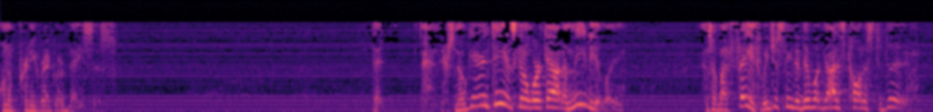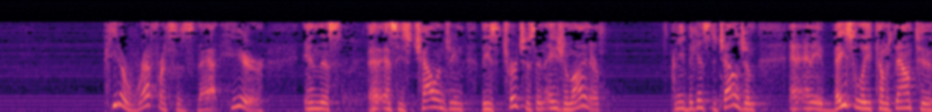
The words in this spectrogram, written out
on a pretty regular basis? That there's no guarantee it's going to work out immediately. And so by faith, we just need to do what God has called us to do. Peter references that here in this as he's challenging these churches in Asia Minor, and he begins to challenge them, and, and he basically comes down to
